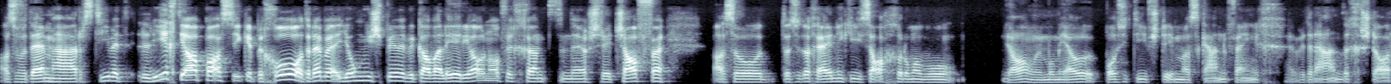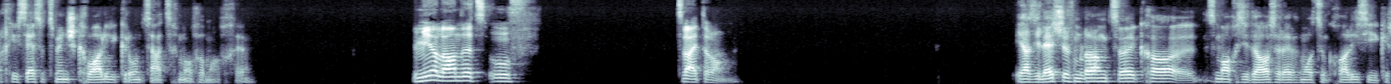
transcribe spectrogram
Also von dem her, das Team hat leichte Anpassungen bekommen, oder eben junge Spieler wie Cavalieri auch noch, vielleicht könnte den nächsten Schritt schaffen. Also das sind doch einige Sachen, rum, wo ja, wo mich auch positiv stimmen, als Genf eigentlich wieder eine ähnlich starke Saison, zumindest Quali grundsätzlich machen kann. Bei mir landet es auf zweiter Rang. Ich habe sie letztes auf dem Rang 2 gehabt, jetzt machen sie das oder einfach mal zum Qualisieger,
